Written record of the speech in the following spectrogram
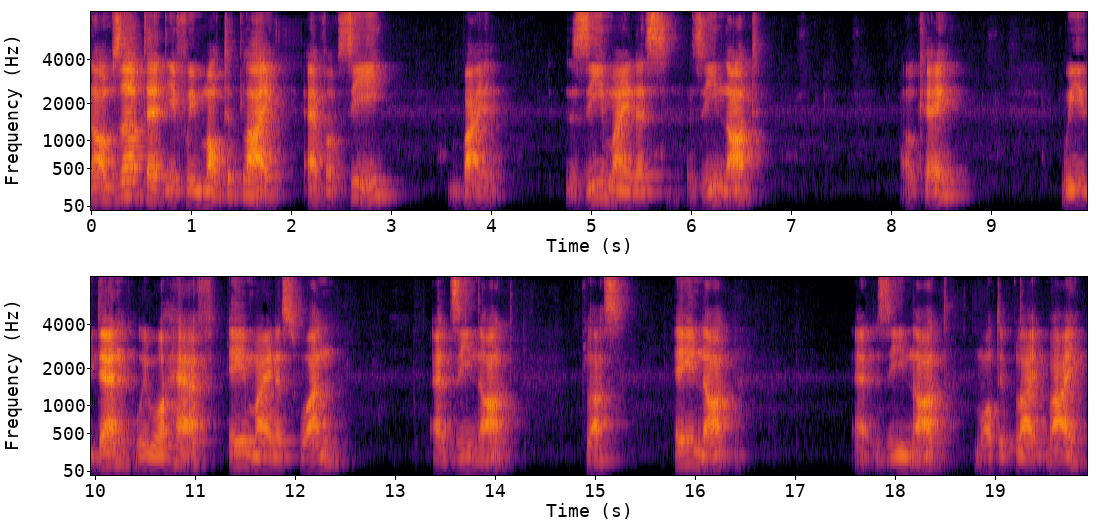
Now observe that if we multiply f of z by z minus z naught, okay, we then we will have a minus 1 at z naught plus a naught at z naught multiplied by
